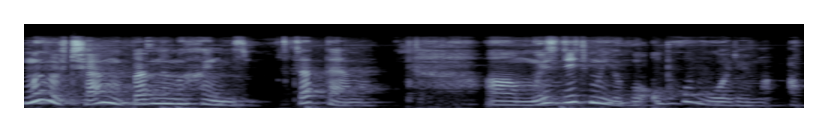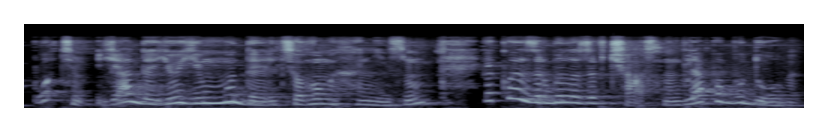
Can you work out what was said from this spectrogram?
Ми вивчаємо певний механізм. Це тема. Ми з дітьми його обговорюємо, а потім я даю їм модель цього механізму, яку я зробила завчасно для побудови.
